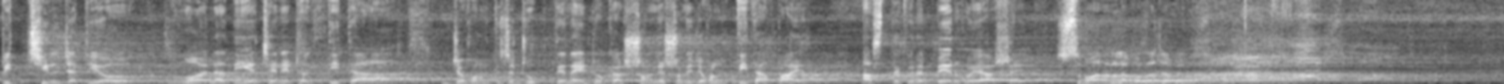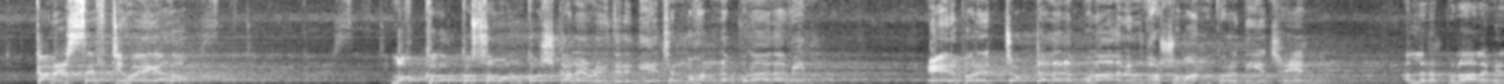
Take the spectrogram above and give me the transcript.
পিচ্ছিল জাতীয় ময়লা দিয়েছেন, এটা তিতা, যখন কিছু ঢুকতে নাই ঢোকার সঙ্গে সঙ্গে যখন তিতা পায়, আস্তে করে বের হয়ে আসে সুমান আল্লাহ বলা যাবে না। কানের সেফটি হয়ে গেল। লক্ষ লক্ষ শ্রবণ কোষ কানের ভিতরে দিয়েছেন মোহান রব্বুল আলমিন। এরপরে চোখটা আল্লাহ রাব্বুল আলমিন ভাসমান করে দিয়েছেন। আল্লাহ রাব্বুল আলমিন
